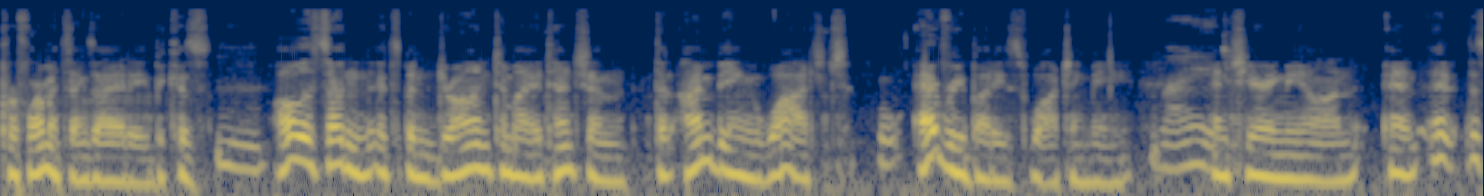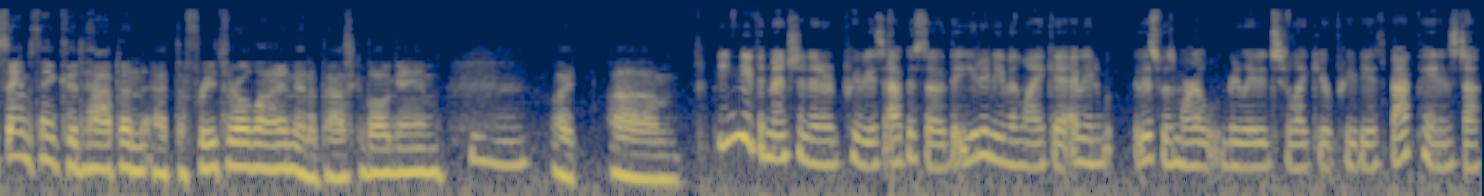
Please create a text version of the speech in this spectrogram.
performance anxiety because Mm. all of a sudden it's been drawn to my attention that I'm being watched. Everybody's watching me Right. and cheering me on. And it, the same thing could happen at the free throw line in a basketball game. hmm Like, um, But you even mentioned in a previous episode that you didn't even like it. I mean, this was more related to like your previous back pain and stuff.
